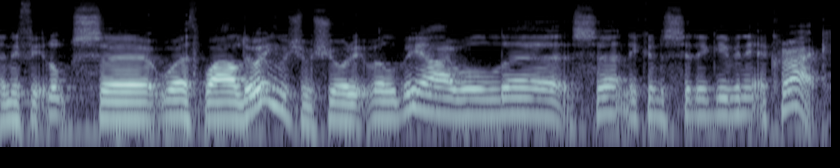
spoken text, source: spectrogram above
and if it looks uh, worthwhile doing, which I'm sure it will be, I will uh, certainly consider giving it a crack.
